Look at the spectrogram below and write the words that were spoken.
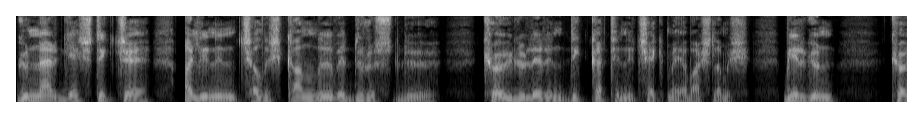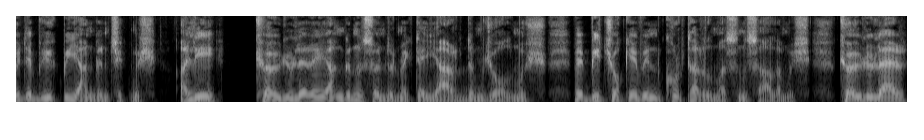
Günler geçtikçe Ali'nin çalışkanlığı ve dürüstlüğü köylülerin dikkatini çekmeye başlamış. Bir gün köyde büyük bir yangın çıkmış. Ali köylülere yangını söndürmekte yardımcı olmuş ve birçok evin kurtarılmasını sağlamış. Köylüler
